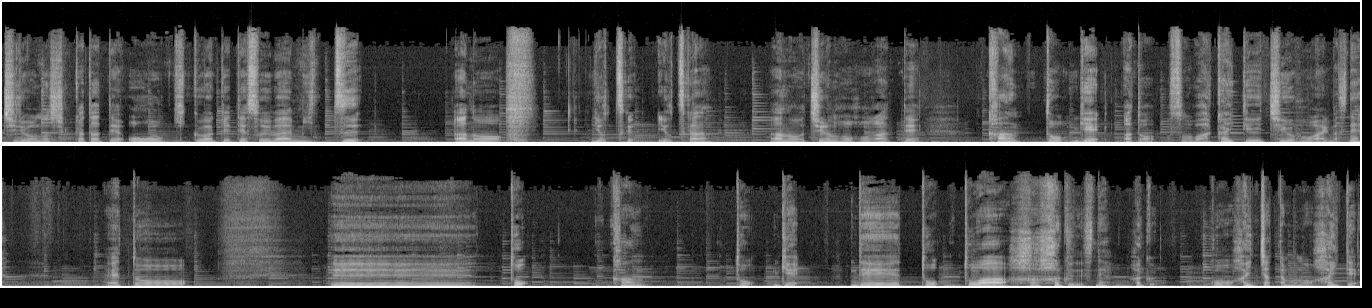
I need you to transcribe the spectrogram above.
治療の仕方って大きく分けてそういう場合は3つあの4つ4つかな？あの治療の方法があって肝と下あとその和解っていう治療法がありますねえっとえー、と肝と下でととは吐くですね。吐く。こう入っちゃったものを吐いて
